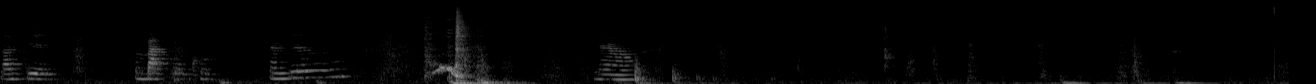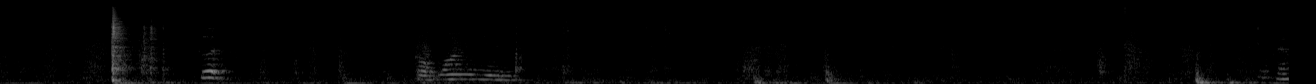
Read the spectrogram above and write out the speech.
like this, and back the core, and then poof. now. Good. Got one in. Okay.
